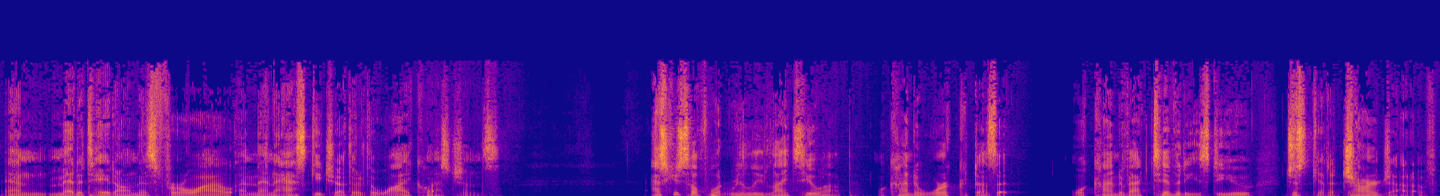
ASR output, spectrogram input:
and meditate on this for a while and then ask each other the why questions. Ask yourself what really lights you up. What kind of work does it? What kind of activities do you just get a charge out of?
